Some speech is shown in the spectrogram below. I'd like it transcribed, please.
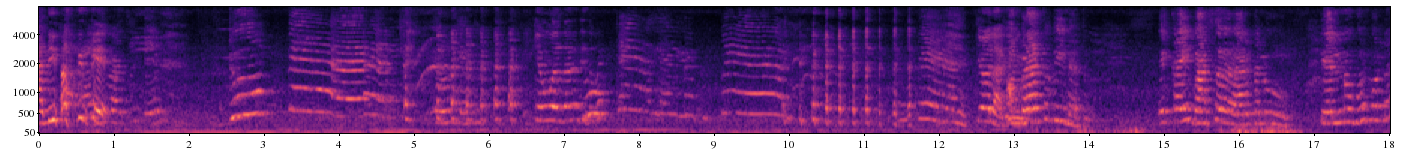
આદિવાસી તે. કેવું હતા જીતુ કેવો લાગે? સંભળાતું બી નતું. એ કઈ ભાષા યાર પેલું તેલનું હું બોલે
